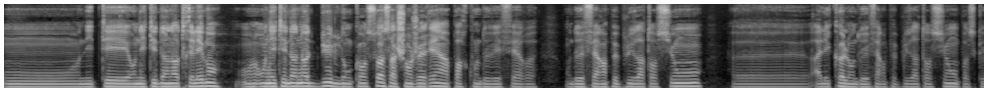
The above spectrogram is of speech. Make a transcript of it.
on, on était, on était dans notre élément, on, on était dans notre bulle, donc en soi ça changeait rien, à part qu'on devait faire, on devait faire un peu plus attention. Euh, à l'école, on devait faire un peu plus attention parce que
